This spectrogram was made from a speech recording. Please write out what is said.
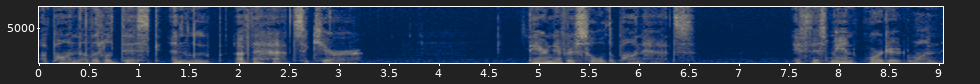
upon the little disc and loop of the hat securer. They are never sold upon hats. If this man ordered one,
